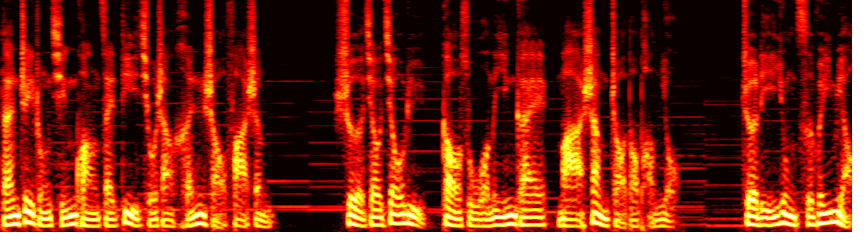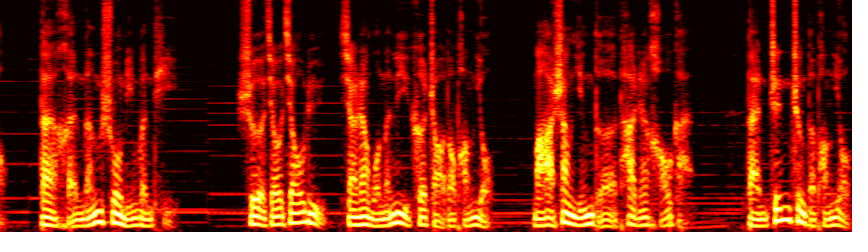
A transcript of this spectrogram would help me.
但这种情况在地球上很少发生。社交焦虑告诉我们应该马上找到朋友。这里用词微妙。但很能说明问题。社交焦虑想让我们立刻找到朋友，马上赢得他人好感。但真正的朋友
